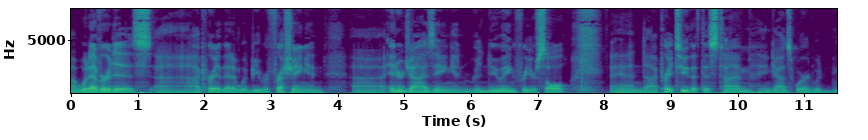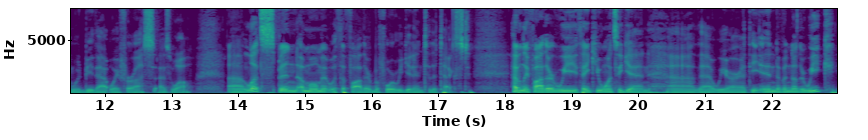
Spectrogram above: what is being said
Uh, whatever it is, uh, I pray that it would be refreshing and uh, energizing and renewing for your soul. And I pray too that this time in God's Word would, would be that way for us as well. Uh, let's spend a moment with the Father before we get into the text. Heavenly Father, we thank you once again uh, that we are at the end of another week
